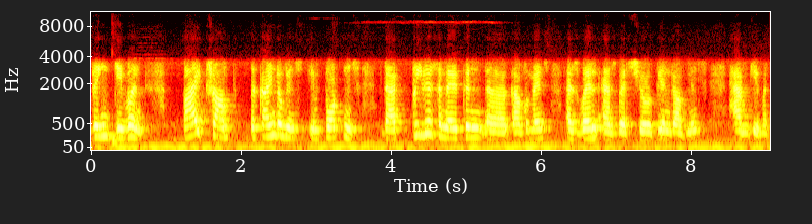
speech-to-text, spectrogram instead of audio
being given by Trump the kind of importance that previous American uh, governments as well as West European governments have given.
